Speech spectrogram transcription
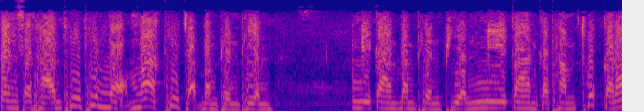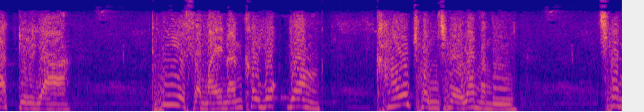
เป็นสถานที่ที่เหมาะมากที่จะบำเพ็ญเพียร มีการบำเพ็ญเพียร มีการกระทำทุกขะกิริยา ที่สมัยนั้นเขายกย่อง เขาชมเชยว่ามันดี เช่น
